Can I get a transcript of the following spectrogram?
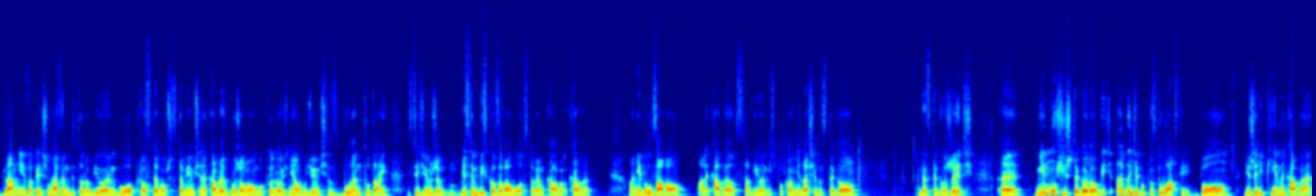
Dla mnie za pierwszym razem, gdy to robiłem, było proste, bo przestawiłem się na kawę wbożową, bo któregoś dnia obudziłem się z bólem tutaj i stwierdziłem, że jestem blisko zawału, odstawiam kawę. kawę. A nie był zawał, ale kawę odstawiłem i spokojnie da się bez tego, bez tego żyć. E, nie musisz tego robić, ale będzie po prostu łatwiej, bo jeżeli pijemy kawę,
